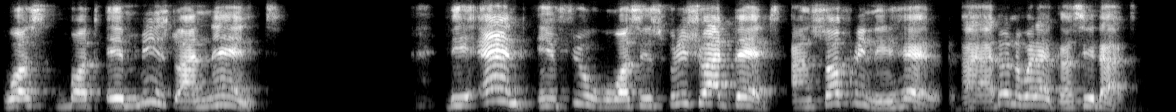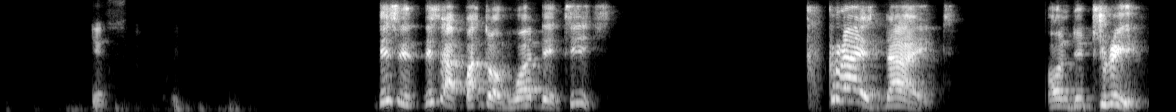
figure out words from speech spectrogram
was but a means to an end. The end in view was his spiritual death and suffering in hell. I, I don't know whether you can see that. Yes. This is these are part of what they teach. Christ died on the tree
